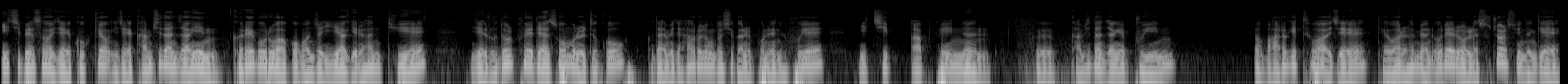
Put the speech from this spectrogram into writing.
이 집에서 이제 국경 이제 감시단장인 그레고르하고 먼저 이야기를 한 뒤에 이제 루돌프에 대한 소문을 듣고 그 다음에 이제 하루 정도 시간을 보낸 후에 이 집 앞에 있는 그 감시단장의 부인 어, 마르기트와 이제 대화를 하면 의뢰를 원래 수주할 수 있는 게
